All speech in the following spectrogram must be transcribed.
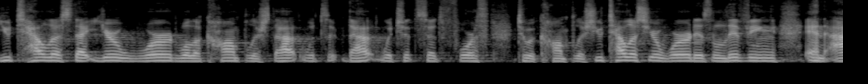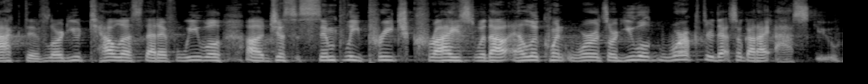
you tell us that your word will accomplish that which, that which it sets forth to accomplish. You tell us your word is living and active. Lord, you tell us that if we will uh, just simply preach Christ without eloquent words, Lord, you will work through that. So God, I ask you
